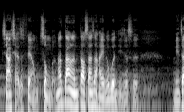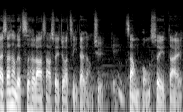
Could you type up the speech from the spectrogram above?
加起来是非常重的。那当然到山上还有一个问题就是，你在山上的吃喝拉撒睡就要自己带上去，帐篷、睡袋、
